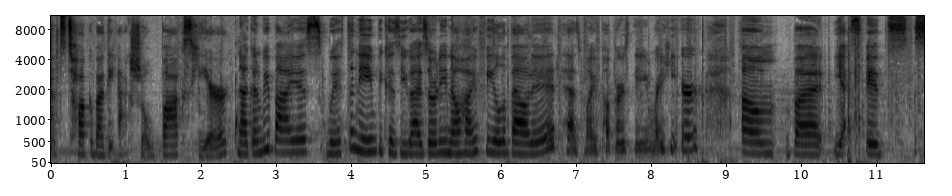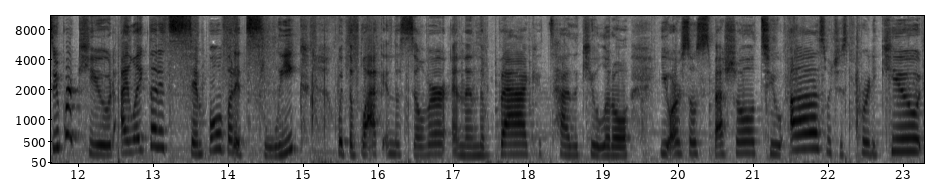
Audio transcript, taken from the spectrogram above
let's talk about the actual box here. Not gonna be biased with the name because you guys already know how I feel about it, it has my pupper's name right here. Um but yes it's super cute. I like that it's simple but it's sleek with the black and the silver and then the back it has a cute little you are so special to us which is pretty cute.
